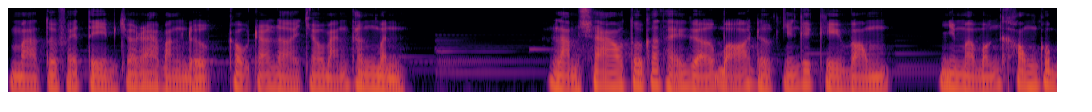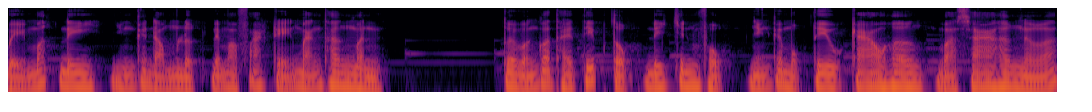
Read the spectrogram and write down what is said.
mà tôi phải tìm cho ra bằng được câu trả lời cho bản thân mình. Làm sao tôi có thể gỡ bỏ được những cái kỳ vọng nhưng mà vẫn không có bị mất đi những cái động lực để mà phát triển bản thân mình? Tôi vẫn có thể tiếp tục đi chinh phục những cái mục tiêu cao hơn và xa hơn nữa.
